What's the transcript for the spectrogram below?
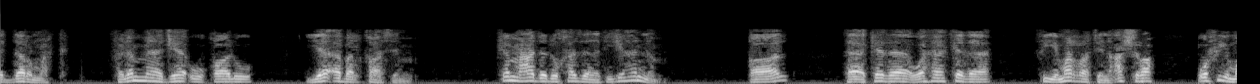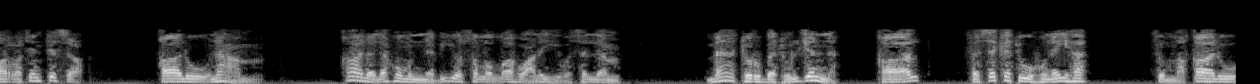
الدرمك. فلما جاءوا قالوا يا أبا القاسم كم عدد خزنة جهنم؟ قال هكذا وهكذا في مرة عشرة وفي مرة تسع. قالوا نعم. قال لهم النبي صلى الله عليه وسلم ما تربة الجنة؟ قال فسكتوا هنيهة ثم قالوا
